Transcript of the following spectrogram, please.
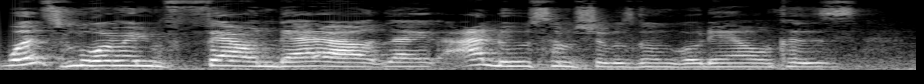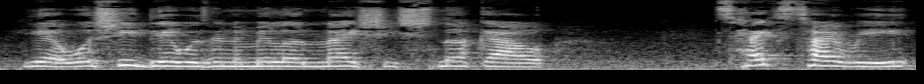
once Lauren found that out, like I knew some shit was gonna go down because yeah, what she did was in the middle of the night she snuck out, text Tariq.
